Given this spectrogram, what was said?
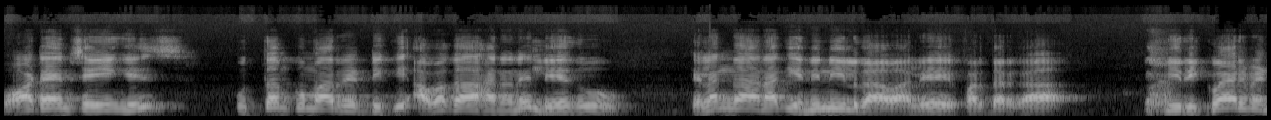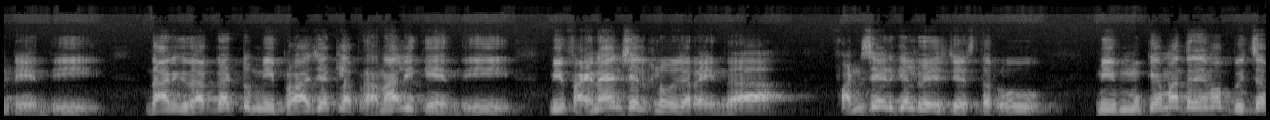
what I'm saying is Uttam Kumar రెడ్డికి అవగాహననే లేదు. తెలంగాణకి ఎన్ని నీళ్ళు కావాలి ఫర్దర్గా? మీ రిక్వైర్మెంట్ ఏంది? దానికి తగ్గట్టు మీ ప్రాజెక్టుల ప్రణాళిక ఏంది? మీ ఫైనాన్షియల్ క్లోజర్ అయిందా? ఫండ్స్ ఎడికెళ్ళి రేజ్ చేస్తారు? మీ ముఖ్యమంత్రి ఏమో బిచ్చ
